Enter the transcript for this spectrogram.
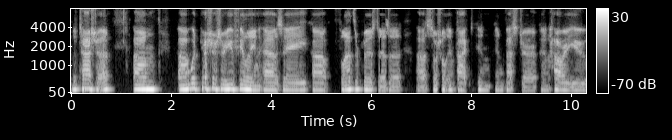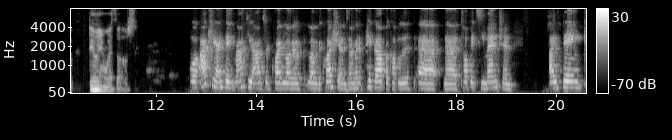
Natasha, um, uh, what pressures are you feeling as a uh, philanthropist, as a uh, social impact in, investor, and how are you dealing with those? Well, actually, I think Matthew answered quite a lot of a lot of the questions. I'm going to pick up a couple of the, uh, the topics he mentioned. I think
